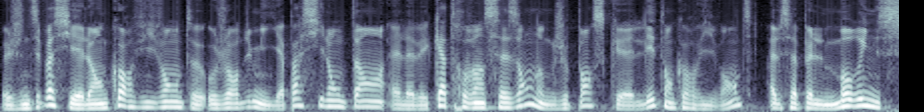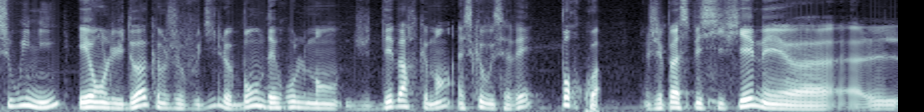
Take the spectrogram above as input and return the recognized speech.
Je ne sais pas si elle est encore vivante aujourd'hui, mais il n'y a pas si longtemps, elle avait 96 ans, donc je pense qu'elle est encore vivante. Elle s'appelle Maureen Sweeney et on lui doit, comme je vous dis, le bon déroulement du débarquement. Est-ce que vous savez pourquoi? J'ai pas spécifié, mais euh,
